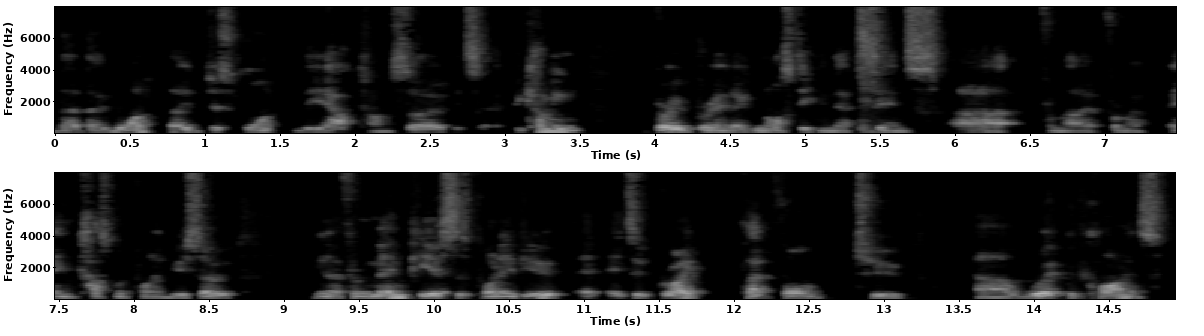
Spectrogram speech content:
that they want. They just want the outcome. So it's becoming very brand agnostic in that sense uh, from a from an end customer point of view. So, you know, from MPS's point of view, it's a great platform to uh, work with clients.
